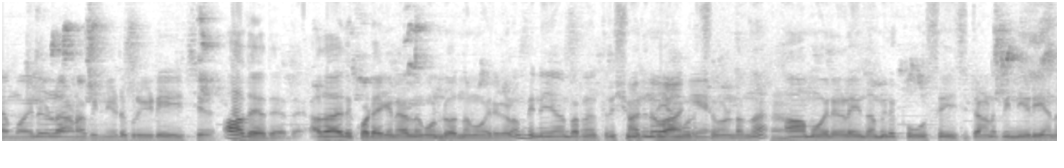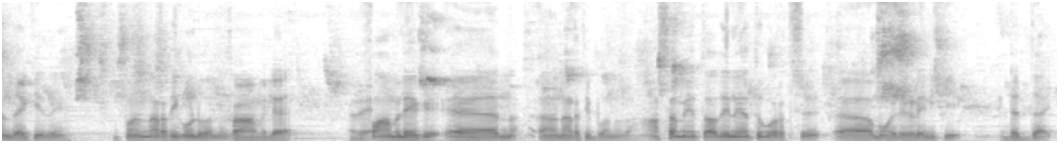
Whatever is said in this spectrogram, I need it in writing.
മുയലുകളാണോ പിന്നീട് ബ്രീഡ് ചെയ്യിച്ച്? അതെ അതെ അതെ. അതായത് കൊടൈക്കനാലിൽ നിന്ന് കൊണ്ടുവന്ന മൊയലുകളും പിന്നെ ഞാൻ പറഞ്ഞ തൃശ്ശൂരിൽ നിന്ന് കുറച്ച് കൊണ്ടുവന്ന ആ. മൊയലുകളെയും തമ്മിൽ ക്രൂസ് ചെയ്യിച്ചിട്ടാണ് പിന്നീട് ഞാൻ എന്താക്കിയത്? ഇപ്പം നടത്തിക്കൊണ്ട് വന്നത് ഫാമിലെ ഫാമിലേക്ക് നടത്തി പോകുന്നതാണ് ആ സമയത്ത് അതിനകത്ത് കുറച്ച് മൊയലുകൾ എനിക്ക് ഡെത്തായി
